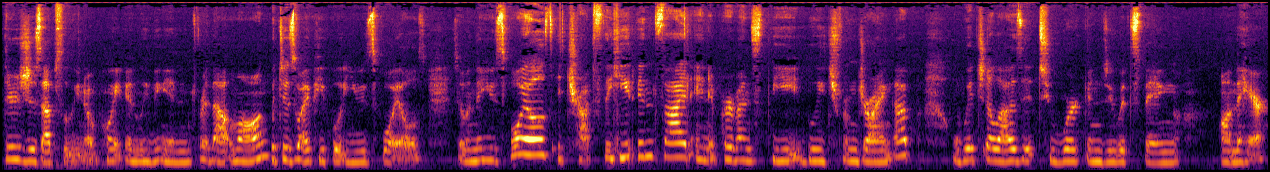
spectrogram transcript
there's just absolutely no point in leaving it in for that long, which is why people use foils. So when they use foils, it traps the heat inside and it prevents the bleach from drying up, which allows it to work and do its thing on the hair.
